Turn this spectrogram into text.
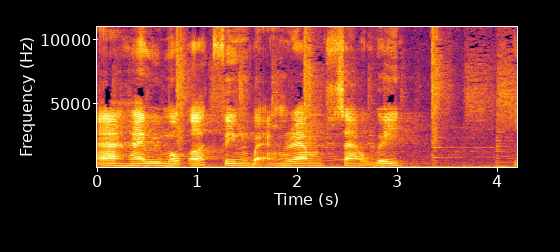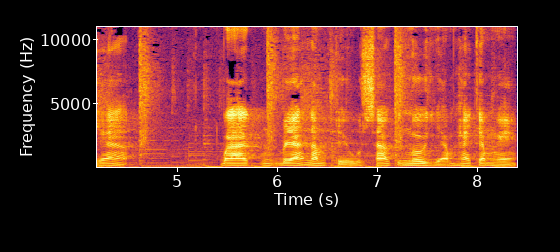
A21s phiên bản RAM 6GB giá 3 giá 5 triệu 690 giảm 200 ngàn.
